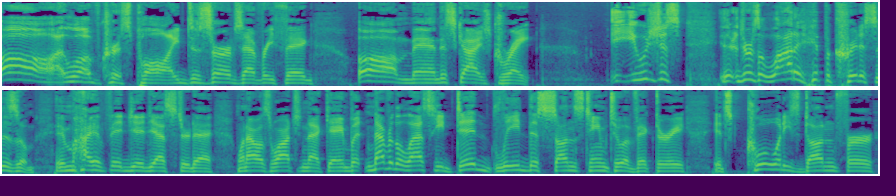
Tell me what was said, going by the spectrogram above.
"Oh, I love Chris Paul. He deserves everything." oh man, this guy's great. It was just, there was a lot of hypocriticism, in my opinion, yesterday when I was watching that game. But nevertheless, he did lead this Suns team to a victory. It's cool what he's done for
